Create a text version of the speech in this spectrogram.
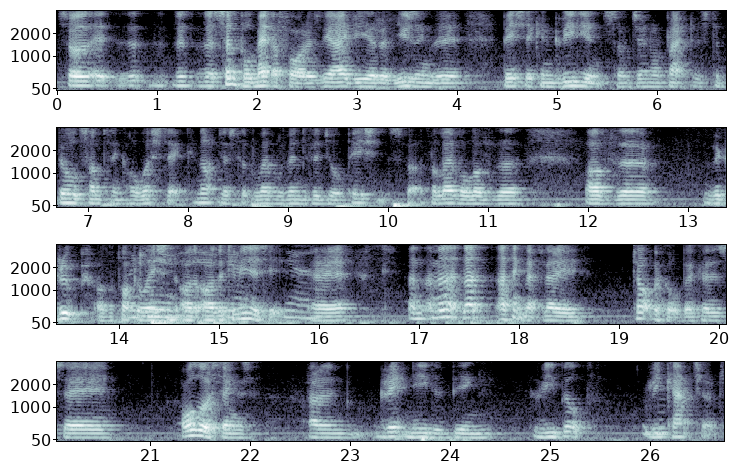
So it, the, the, the simple metaphor is the idea of using the basic ingredients of general practice to build something holistic, not just at the level of individual patients, but at the level of the of the the group or the population or, or the community. yeah. Uh, and and that, that I think that's very topical because uh, all those things are in great need of being rebuilt, Mhm. recaptured,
